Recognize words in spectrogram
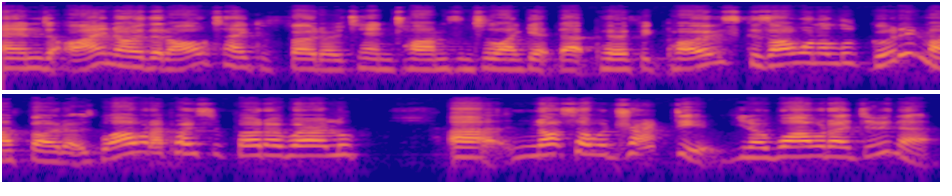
and I know that I'll take a photo 10 times until I get that perfect pose because I want to look good in my photos. Why would I post a photo where I look uh, not so attractive? You know, why would I do that?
